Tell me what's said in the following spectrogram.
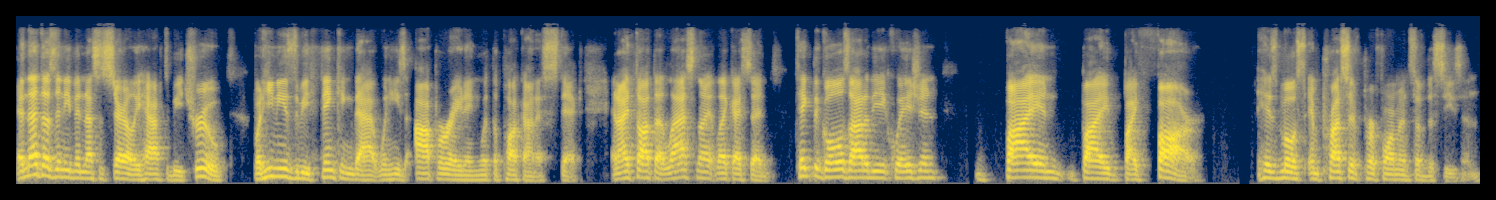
And that doesn't even necessarily have to be true but he needs to be thinking that when he's operating with the puck on his stick. And I thought that last night, like I said, take the goals out of the equation by and by by far his most impressive performance of the season.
